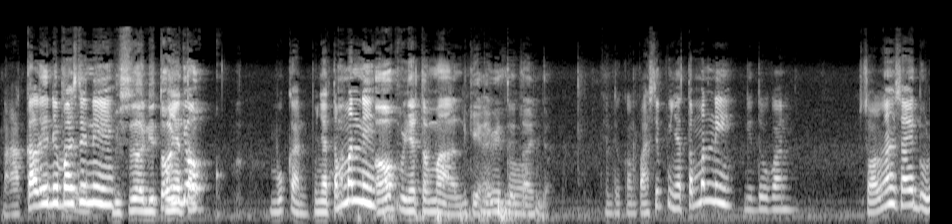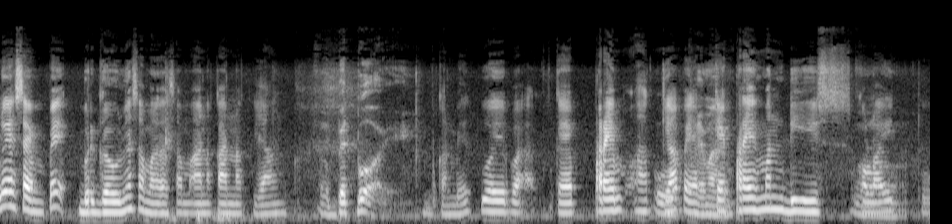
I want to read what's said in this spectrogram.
Nakal ini pasti nih. Bisa ditonjok. bukan punya temen nih. Oh punya teman. Kira Gitu. gitu tanya gitu kan. Pasti punya temen nih gitu kan. Soalnya saya dulu SMP bergaulnya sama sama anak-anak yang Oh, bad boy. Bukan bad boy pak. Kayak prem ah, kayak apa ya? preman. kayak preman di sekolah Oh. itu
